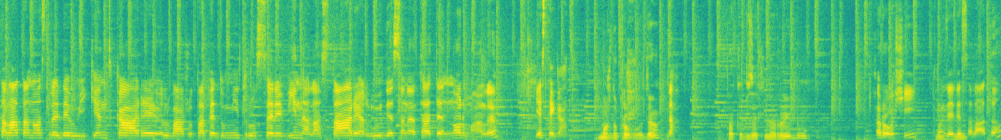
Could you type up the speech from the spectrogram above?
Salata noastră de weekend, care îl va ajuta pe Dumitru să revină la starea lui de sănătate normală, este gata. Можно пробовать, да? Да. Так, обязательно рыбу. Roșii, frunze de Mhm. salată,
